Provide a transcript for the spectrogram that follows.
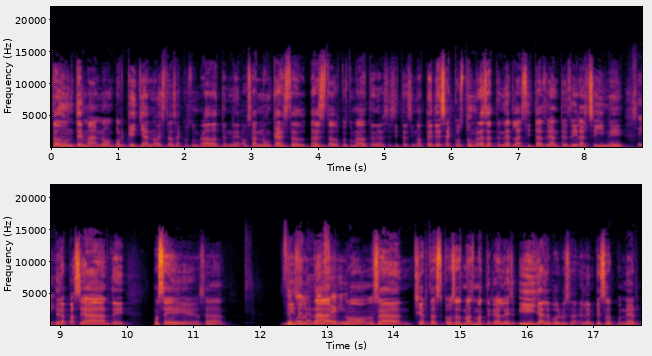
todo un tema, ¿no? Porque ya no estás acostumbrado a tener, o sea, nunca has estado, has estado acostumbrado a tener esas citas, sino te desacostumbras a tener las citas de antes de ir al cine, de ir a pasear, de, no sé, o sea, se vuelve más serio. ¿no? O sea, ciertas cosas más materiales y ya le vuelves a, le empiezas a poner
